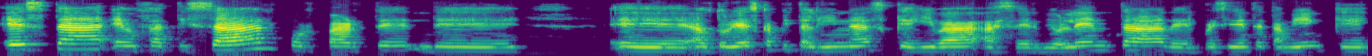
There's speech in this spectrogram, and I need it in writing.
esta enfatizar por parte de eh, autoridades capitalinas que iba a ser violenta, del presidente también que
